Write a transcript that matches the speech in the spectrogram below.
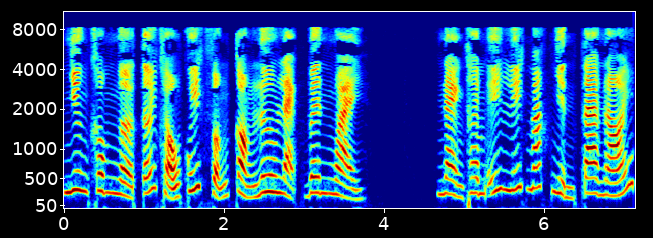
Nhưng không ngờ tới khẩu quyết vẫn còn lưu lạc bên ngoài. Nàng thêm ý liếc mắt nhìn ta nói.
